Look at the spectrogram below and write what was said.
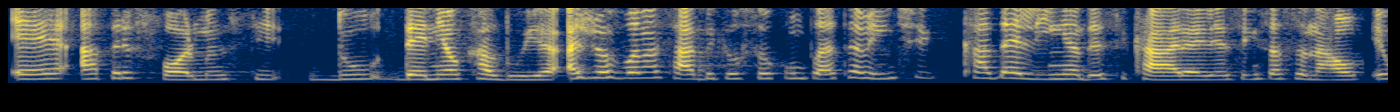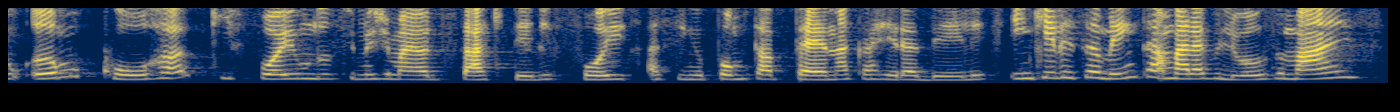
é a performance do Daniel Kaluuya. A Giovanna sabe que eu sou completamente cadelinha desse cara, ele é sensacional. Eu amo Corra, que foi um dos filmes de maior destaque dele, foi assim o pontapé na carreira dele, em que ele também tá maravilhoso, mas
